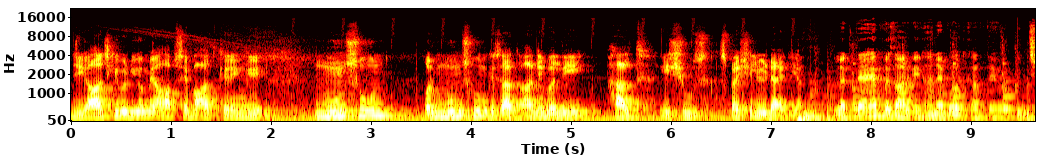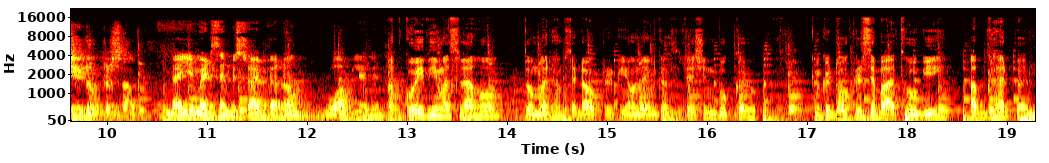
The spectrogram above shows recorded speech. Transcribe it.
जी आज की वीडियो में आपसे बात करेंगे मूनसून और मूनसून के साथ आने वाली हेल्थ इश्यूज़ स्पेशली डायरिया लगता है बाज़ार के खाने बहुत खाते हो। जी डॉक्टर साहब। मैं ये मेडिसिन प्रिस्क्राइब कर रहा हूँ वो आप ले लें। अब कोई भी मसला हो तो मरहम से डॉक्टर की ऑनलाइन कंसल्टेशन बुक करो क्योंकि डॉक्टर से बात होगी अब घर पर।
